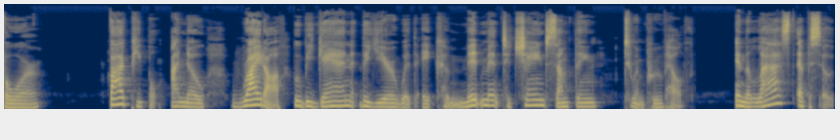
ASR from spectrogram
four, five people I know right off who began the year with a commitment to change something to improve health. In the last episode,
